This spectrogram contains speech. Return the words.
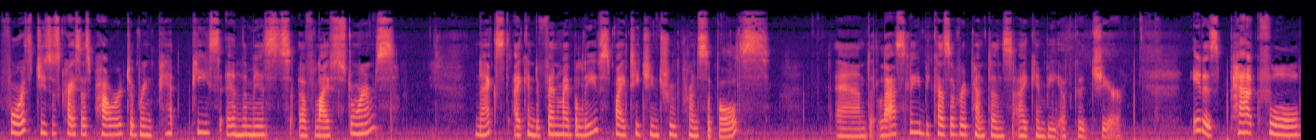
Fourth, Jesus Christ has power to bring peace in the midst of life storms. Next, I can defend my beliefs by teaching true principles. And lastly, because of repentance, I can be of good cheer. It is packed full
